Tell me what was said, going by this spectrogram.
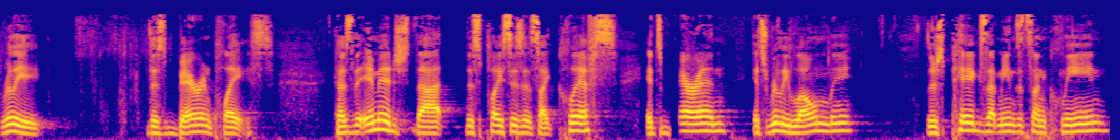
really this barren place. Because the image that this place is, it's like cliffs, it's barren, it's really lonely. There's pigs, that means it's unclean.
